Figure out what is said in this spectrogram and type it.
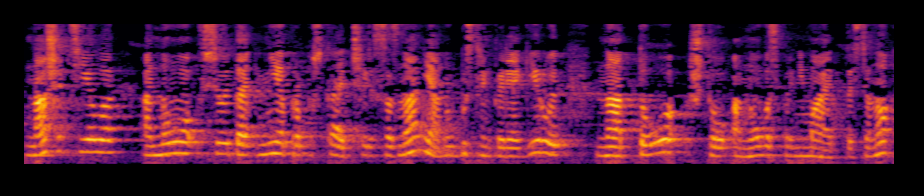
наше тело оно все это не пропускает через сознание, оно быстренько реагирует на то, что оно воспринимает. То есть оно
